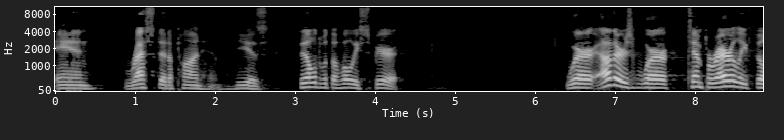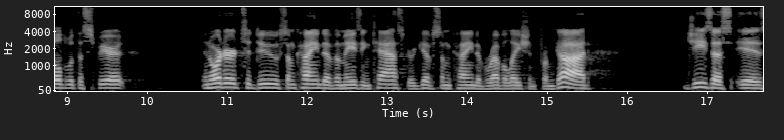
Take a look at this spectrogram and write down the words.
and rested upon him. He is filled with the Holy Spirit. Where others were temporarily filled with the Spirit in order to do some kind of amazing task or give some kind of revelation from God, Jesus is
